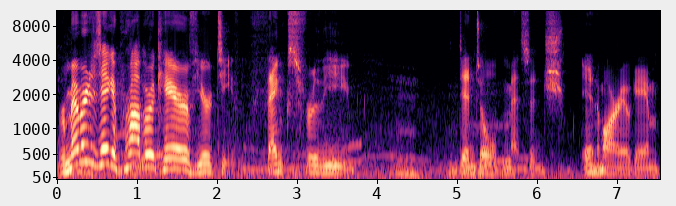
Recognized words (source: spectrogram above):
Remember to take a proper care of your teeth. Thanks for the dental message in a Mario game.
